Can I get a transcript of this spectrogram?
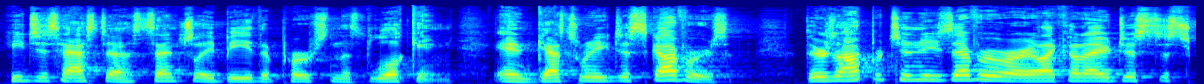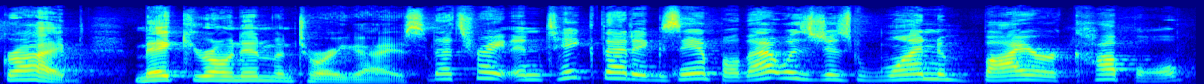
He just has to essentially be the person that's looking. And guess what he discovers? There's opportunities everywhere, like what I just described. Make your own inventory, guys. That's right. And take that example. That was just one buyer couple,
